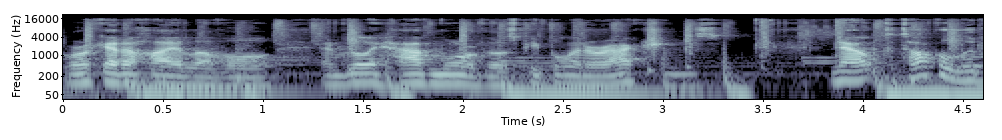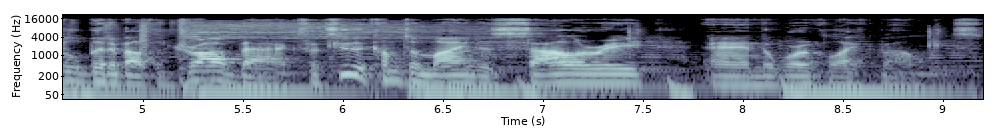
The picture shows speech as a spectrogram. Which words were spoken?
work at a high level, and really have more of those people interactions. Now, to talk a little bit about the drawbacks, the two that come to mind is salary and the work-life balance.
